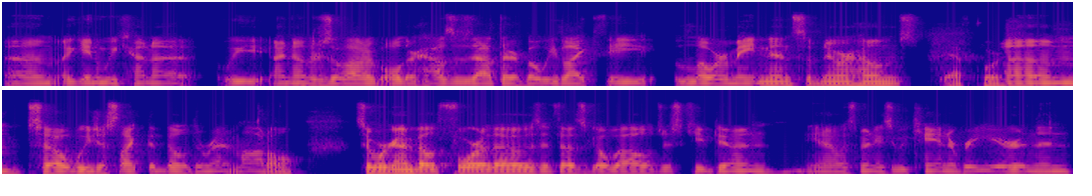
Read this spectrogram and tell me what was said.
Um, again, we kind of we I know there's a lot of older houses out there, but we like the lower maintenance of newer homes. Yeah, of course. Um, so we just like the build to rent model. So we're going to build four of those. If those go well, we'll just keep doing, you know, as many as we can every year. And then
